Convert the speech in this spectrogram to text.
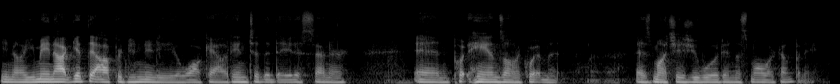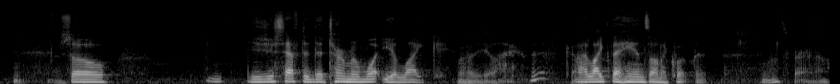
You know, you may not get the opportunity to walk out into the data center and put hands on equipment as much as you would in a smaller company. So you just have to determine what you like. What do you like? Okay. I like the hands-on equipment. That's fair enough.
